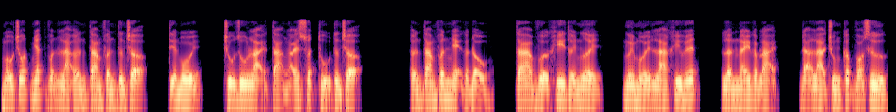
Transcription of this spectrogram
mấu chốt nhất vẫn là ấn tam phân tương trợ, tiền bối, chu du lại tạ ngài xuất thủ tương trợ. Ấn tam phân nhẹ gật đầu, ta vừa khi thấy ngươi ngươi mới là khí huyết, lần này gặp lại, đã là trung cấp võ sư,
